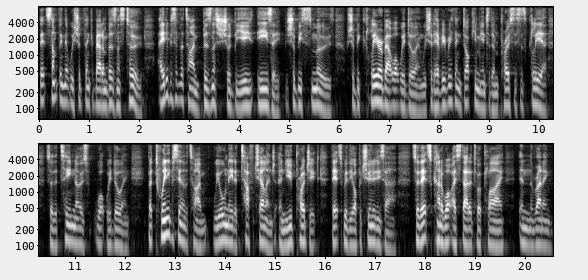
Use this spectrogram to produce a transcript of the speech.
that's something that we should think about in business too. 80% of the time, business should be e- easy. It should be smooth. We should be clear about what we're doing. We should have everything documented and processes clear so the team knows what we're doing. But 20% of the time, we all need a tough challenge, a new project. That's where the opportunities are. So that's kind of what I started to apply in the running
